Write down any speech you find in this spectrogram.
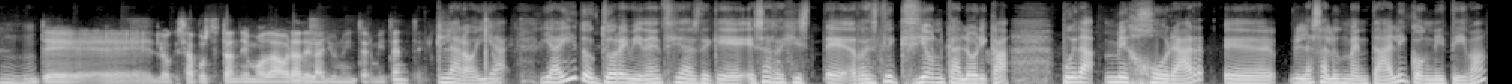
de lo que se ha puesto tan de moda ahora del ayuno intermitente. Claro, y, y ahí, doctor, evidencias de que esa eh, restricción calórica pueda mejorar eh, la salud mental y cognitiva.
